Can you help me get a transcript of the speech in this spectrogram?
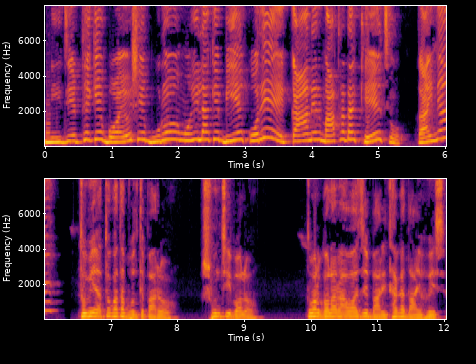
নিজের থেকে বয়সে বুড়ো মহিলাকে বিয়ে করে কানের মাথাটা খেয়েছো তাই না? তুমি এত কথা বলতে পারো। শুনছি বলো। তোমার গলার আওয়াজে বাড়ি থাকা দায় হয়েছে।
